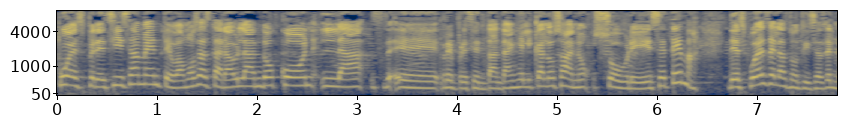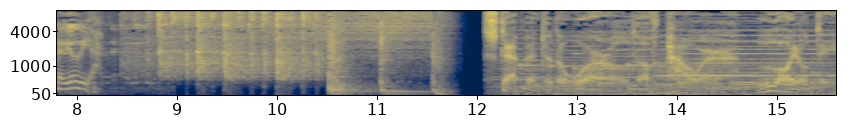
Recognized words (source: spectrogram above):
Pues precisamente vamos a estar hablando con la eh, representante Angélica Lozano sobre ese tema después de las noticias del mediodía. Step into the world of power, loyalty,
